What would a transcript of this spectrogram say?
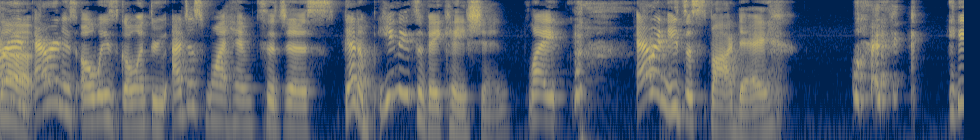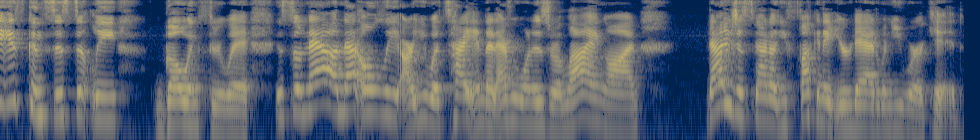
Eren, up. Eren is always going through i just want him to just get a he needs a vacation. Like eren needs a spa day. Like he is consistently going through it. And so now not only are you a titan that everyone is relying on, now you just found out you fucking ate your dad when you were a kid.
